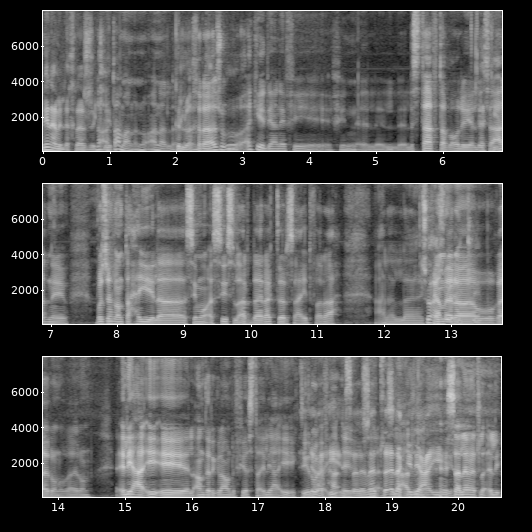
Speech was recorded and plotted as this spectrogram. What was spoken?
مين عمل الإخراج لا طبعا إنه أنا كله الإخراج. وأكيد يعني في في ال- ال- ال staff تبعولي اللي أكيد. ساعدني بوجه لهم تحية لسيمون أسيس ال art director سعيد فرح على الكاميرا؟ وغيرهم وغيرهم الي عقيقي ال underground فيستا الي عقيقي كثير وقف حقي سلامات ساعدني. إلي عقيقي. سلامات لإلي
